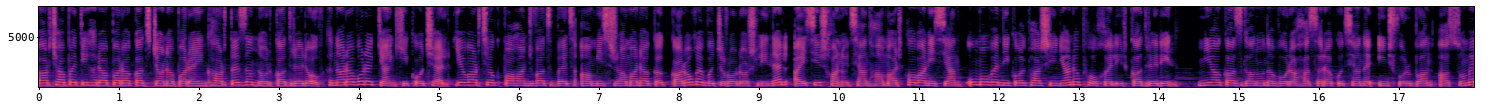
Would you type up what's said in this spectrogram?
Վարչապետի հրապարակած ճանապարհային քարտեզը նոր կադրերով հնարավոր է կյանքի կոչել եւ արդյոք պահանջված 6 ամիս ժամանակը կարող է վճռորոշ լինել այս իշխանության համար։ Հովանիսյան. Ումով է Նիկոլ Փաշինյանը փոխել իր կադրերին։ Միակ ազգանունը, որը հասարակությանը ինչ-որ բան ասում է,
